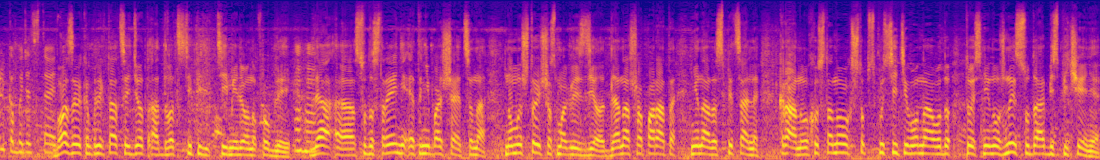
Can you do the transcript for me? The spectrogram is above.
сколько будет стоить? Базовая комплектация идет от 25 миллионов рублей. Для э, судостроения это небольшая цена. Но мы что еще смогли сделать? Для нашего аппарата не надо специальных крановых установок, чтобы спустить его на воду. То есть не нужны суда обеспечения.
